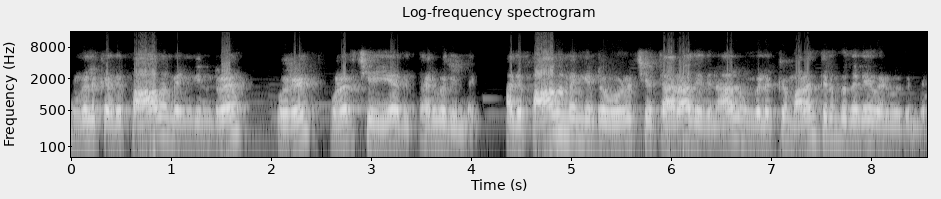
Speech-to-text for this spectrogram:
உங்களுக்கு அது பாவம் என்கின்ற ஒரு உணர்ச்சியையே அது தருவதில்லை. அது பாவம் என்கின்ற உணர்ச்சியை தராததினால் உங்களுக்கு மனம் திரும்புதலே வருவதில்லை.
